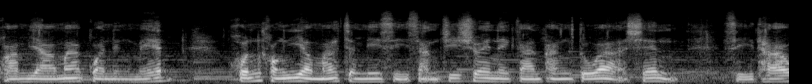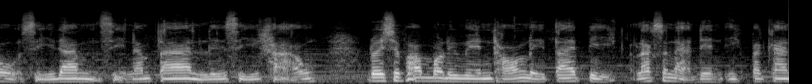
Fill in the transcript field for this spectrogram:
ความยาวมากกว่า 1 เมตร ขนของเหยี่ยวมักจะมีสีสันที่ช่วยในการพังตัว เช่น สีเทา สีดำ สีน้ำตาล หรือสีขาว โดยเฉพาะบริเวณท้องหรือใต้ปีก ลักษณะเด่นอีกประการ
